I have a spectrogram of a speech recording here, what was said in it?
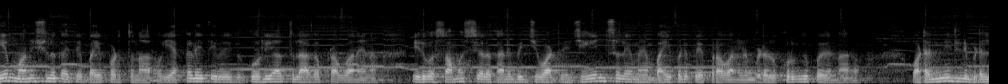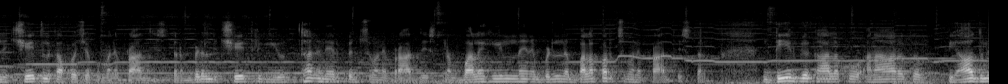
ఏ మనుషులకైతే భయపడుతున్నారో ఎక్కడైతే వీరికి గురియాతులాగా ప్రభానైనా ఇదిగో సమస్యలు కనిపించి వాటిని జయించలేమని భయపడిపోయి ప్రభానైన బిడలు కృంగిపోయి ఉన్నారో వాటన్నిటిని బిడ్డల చేతులకు అప్పచెప్పమని ప్రార్థిస్తున్నాం. బిడ్డల చేతులకి యుద్ధాన్ని నేర్పించమని ప్రార్థిస్తున్నాం. బలహీనమైన బిడ్డల్ని బలపరచమని ప్రార్థిస్తున్నాం. దీర్ఘకాలపు అనారోగ్య వ్యాధుల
